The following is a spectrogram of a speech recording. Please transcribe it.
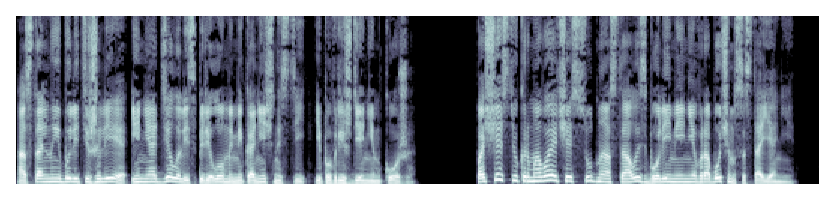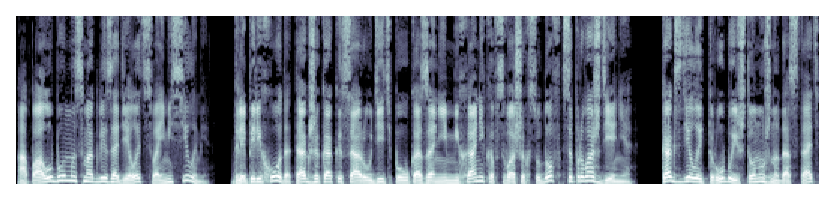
Остальные были тяжелее и не отделались переломами конечностей и повреждением кожи. По счастью, кормовая часть судна осталась более-менее в рабочем состоянии, а палубу мы смогли заделать своими силами. Для перехода, так же как и соорудить по указаниям механиков с ваших судов сопровождение, как сделать трубы и что нужно достать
